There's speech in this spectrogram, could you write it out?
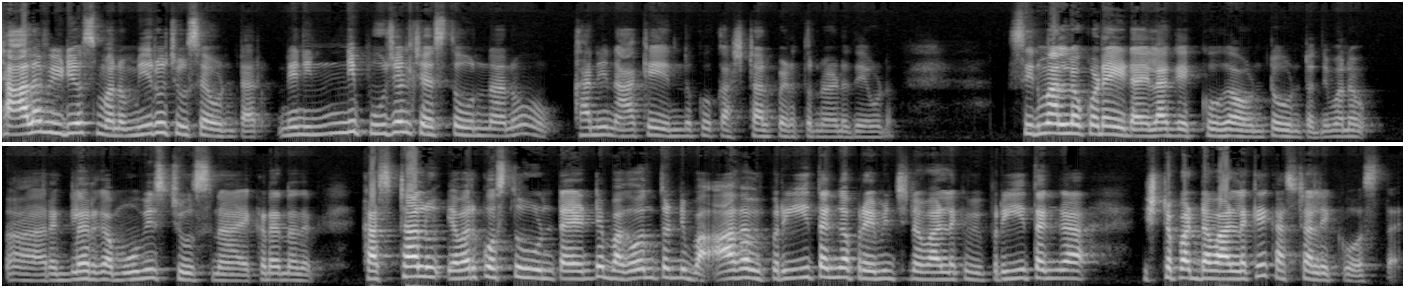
చాలా వీడియోస్ మనం మీరు చూసే ఉంటారు. నేను ఇన్ని పూజలు చేస్తూ ఉన్నాను కానీ నాకే ఎందుకు కష్టాలు పెడుతున్నాడు దేవుడు? సినిమాల్లో కూడా ఈ డైలాగ్ ఎక్కువగా ఉంటూ ఉంటుంది. మనం రెగ్యులర్గా మూవీస్ చూసినా ఎక్కడైనా కష్టాలు ఎవరికి వస్తూ ఉంటాయంటే భగవంతుడిని బాగా విపరీతంగా ప్రేమించిన వాళ్ళకి విపరీతంగా ఇష్టపడ్డ వాళ్ళకే కష్టాలు ఎక్కువ వస్తాయి.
